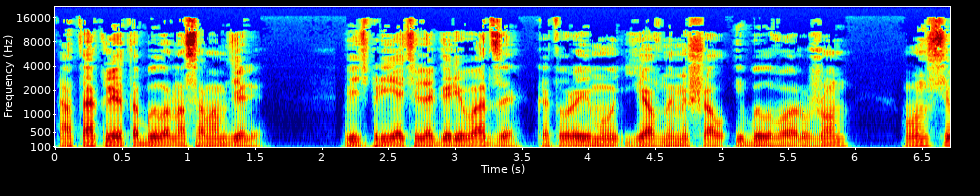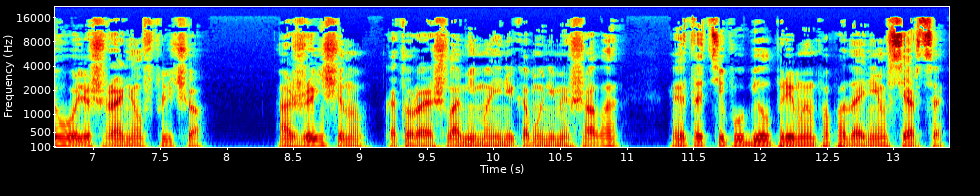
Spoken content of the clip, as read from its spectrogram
А так ли это было на самом деле? Ведь приятеля Гаривадзе, который ему явно мешал и был вооружен, он всего лишь ранил в плечо. А женщину, которая шла мимо и никому не мешала, этот тип убил прямым попаданием в сердце.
